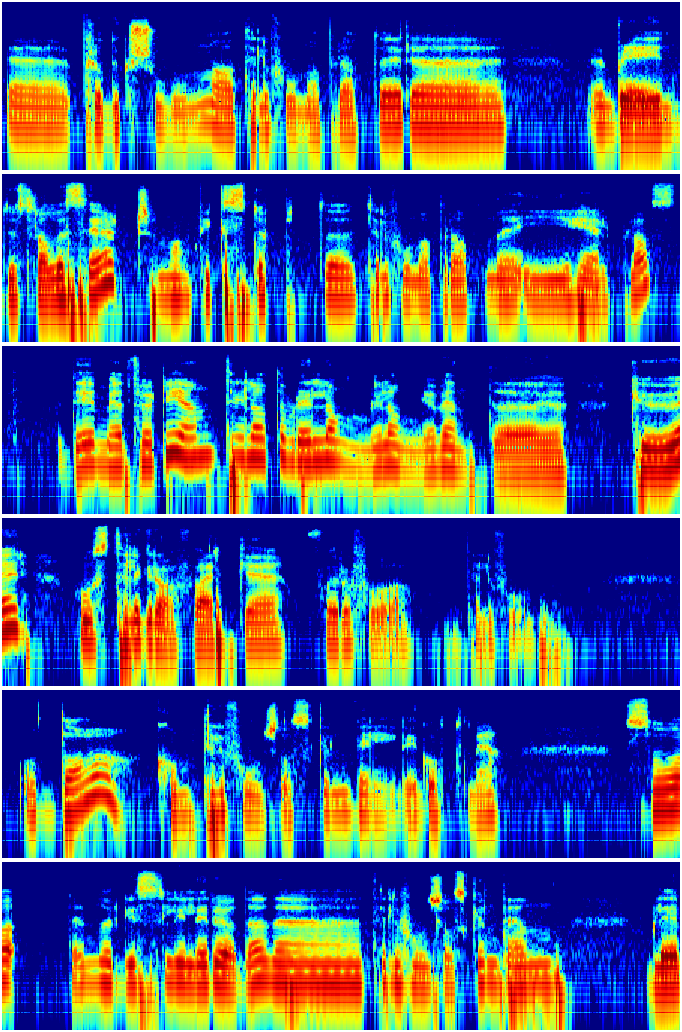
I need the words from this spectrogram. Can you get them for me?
Eh, produksjonen av telefonapparater eh, ble industrialisert. Man fikk støpt telefonapparatene i helplast. Det medførte igjen til at det ble lange, lange ventekøer hos Telegrafverket for å få telefon. Og da kom telefonkiosken veldig godt med. Så den Norges lille røde, telefonkiosken, den ble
